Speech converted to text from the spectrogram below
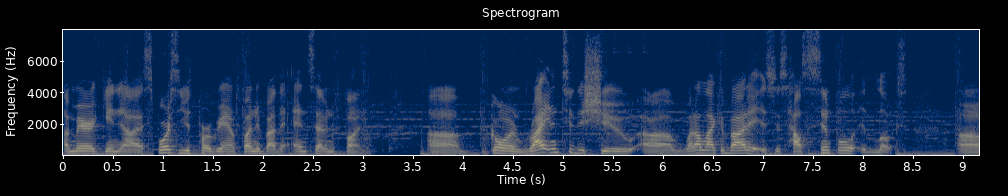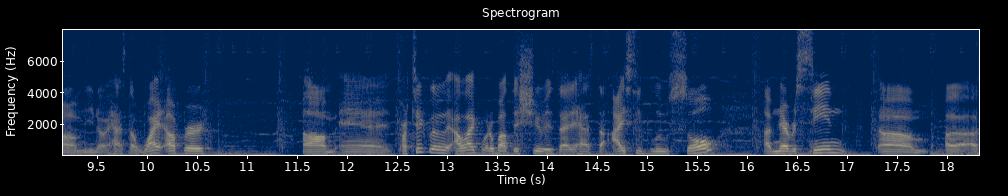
American uh, sports youth program funded by the N7 Fund. Um, going right into the shoe, uh, what I like about it is just how simple it looks. Um, you know, it has the white upper, um, and particularly I like what about this shoe is that it has the icy blue sole. I've never seen um, a,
